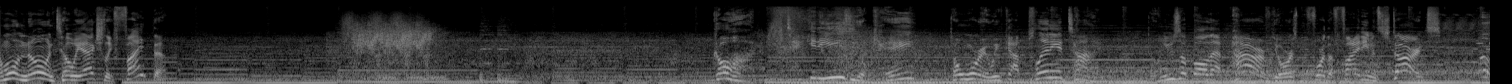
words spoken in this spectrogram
won't know until we actually fight them. Gohan, take it easy, okay? Don't worry, we've got plenty of time. Don't use up all that power of yours before the fight even starts. Oh,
